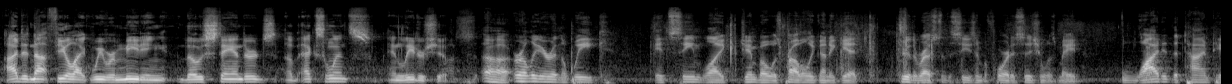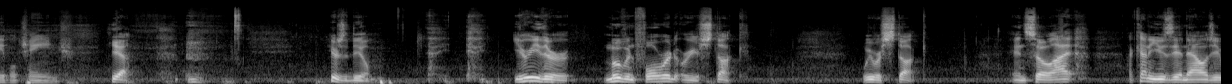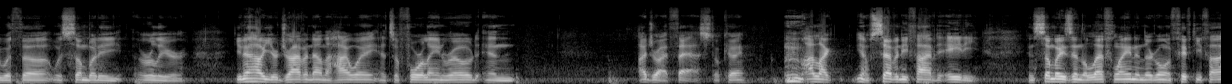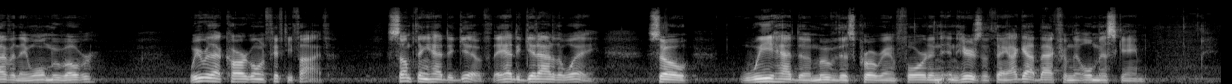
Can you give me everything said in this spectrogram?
I did not feel like we were meeting those standards of excellence and leadership. Uh, earlier in the week, it seemed like Jimbo was probably going to get through the rest of the season before a decision was made. Why did the timetable change? Yeah. Here's the deal you're either moving forward or you're stuck. We were stuck. And so I, I kind of used the analogy with, uh, with somebody earlier. You know how you're driving down the highway? It's a four lane road, and I drive fast, okay? I like, you know, 75 to 80, and somebody's in the left lane and they're going 55 and they won't move over. We were that car going 55. Something had to give, they had to get out of the way. So we had to move this program forward. And, and here's the thing I got back from the Ole Miss game,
